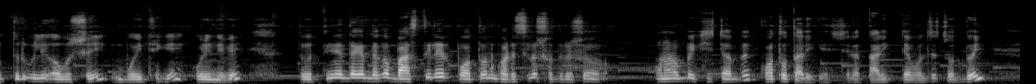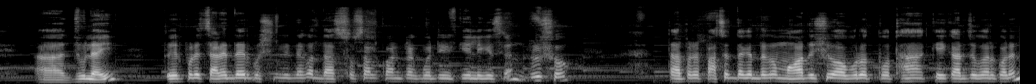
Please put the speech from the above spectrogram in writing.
উত্তরগুলি অবশ্যই বই থেকে করে নেবে। তো তিনের দাগে দেখো, বাস্তিলের পতন ঘটেছিল সতেরোশো উনানব্বই খ্রিস্টাব্দে কত তারিখে? সেটা তারিখটা বলছে চোদ্দোই জুলাই। তো এরপরে চারের দাগের কোশ্চেনটি দেখো, দ্য সোশ্যাল কন্ট্রাক্ট বইটি কে লিখেছিলেন? রুশো। তারপরে পাঁচের দাগের দেখো, মহাদেশীয় অবরোধ প্রথা কে কার্যকর করেন?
